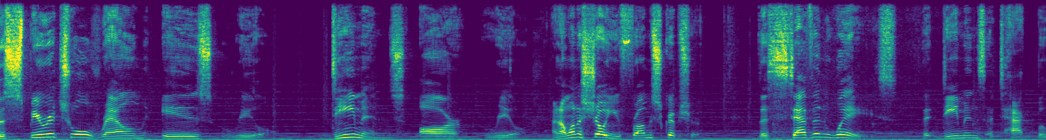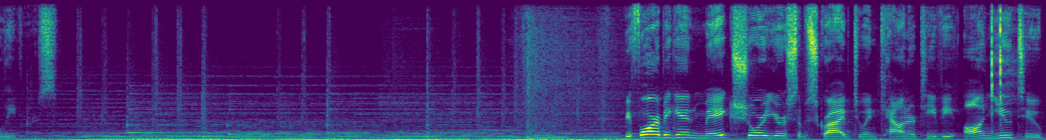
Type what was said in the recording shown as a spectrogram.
The spiritual realm is real. Demons are real. And I want to show you from Scripture the seven ways that demons attack believers. Before I begin, make sure you're subscribed to Encounter TV on YouTube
